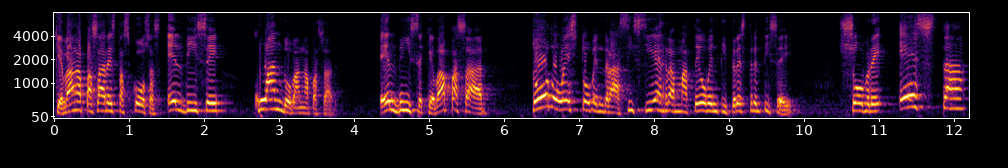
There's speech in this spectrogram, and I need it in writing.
Que van a pasar estas cosas. Él dice cuándo van a pasar. Él dice que va a pasar todo esto vendrá, así cierra Mateo 23, 36, sobre esta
